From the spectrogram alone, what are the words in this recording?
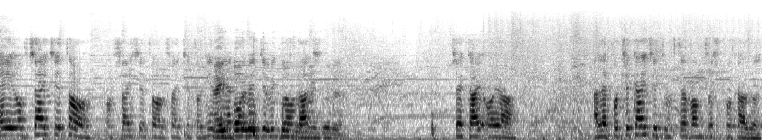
Ej, obczajcie to, obczajcie to, obczajcie to. Nie wiem Ej, jak bo to będzie wyglądać. na górę. Czekaj, o ja. Ale poczekajcie, tu chcę wam coś pokazać.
